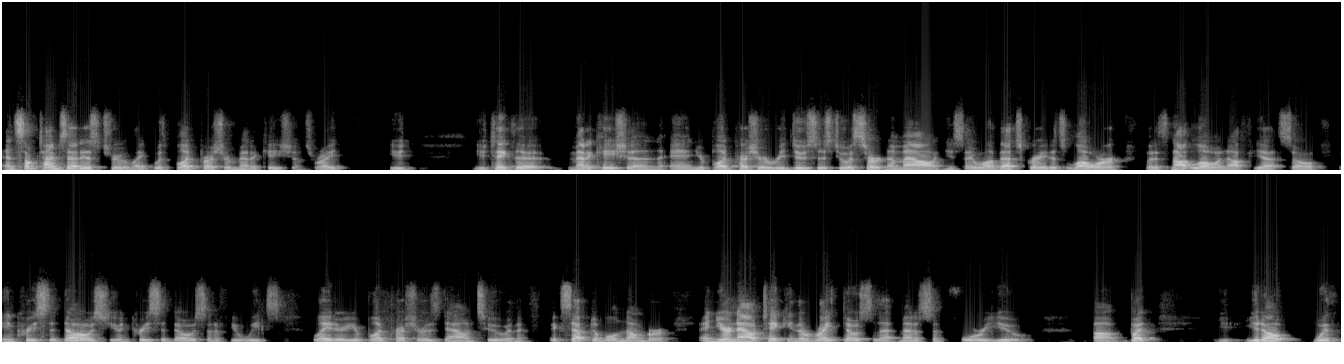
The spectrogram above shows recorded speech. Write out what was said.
And sometimes that is true, like with blood pressure medications, right? You you take the medication and your blood pressure reduces to a certain amount you say well that's great it's lower but it's not low enough yet. So increase the dose you increase the dose and a few weeks later your blood pressure is down to an acceptable number. And you're now taking the right dose of that medicine for you. Uh, but you, you know with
